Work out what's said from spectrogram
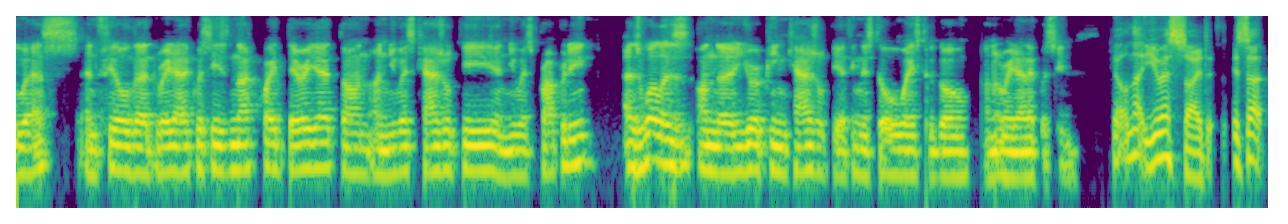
US and feel that rate adequacy is not quite there yet on, on US casualty and US property, as well as on the European casualty. I think there's still ways to go on rate adequacy. Yeah, on that US side, is that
